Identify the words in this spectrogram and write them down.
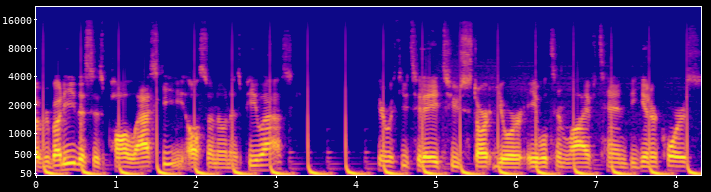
everybody, this is Paul Laski, also known as P-Lask. Here with you today to start your Ableton Live 10 beginner course.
